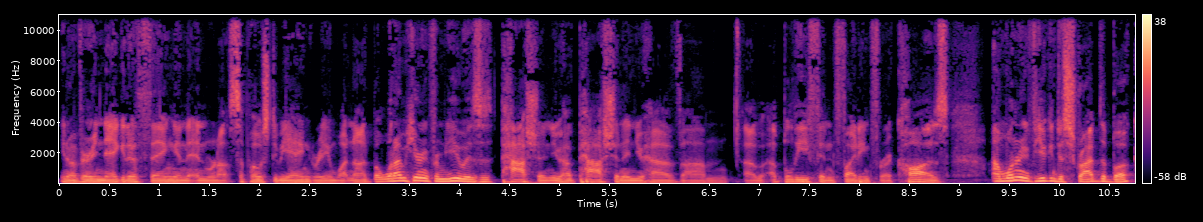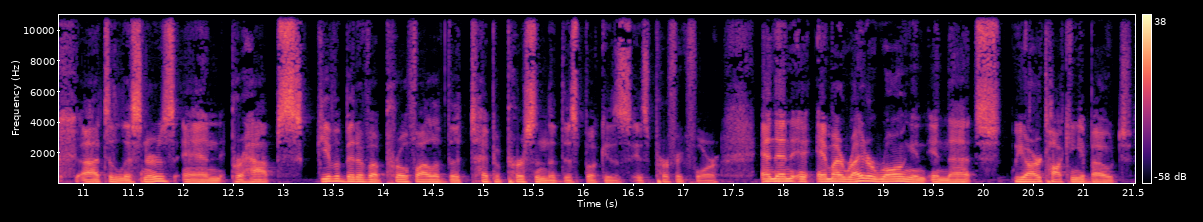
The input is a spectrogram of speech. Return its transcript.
you know a very negative thing and, and we're not supposed to be angry and whatnot. But what i'm hearing from you is passion. You have passion and you have um, a, a, belief in fighting for a cause. I'm wondering if you can describe the book uh, to the listeners and perhaps give a bit of a profile of the type of person that this book is is perfect for. And then am i right or wrong in, in that we are talking about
